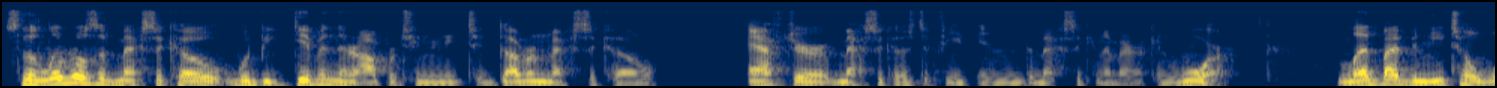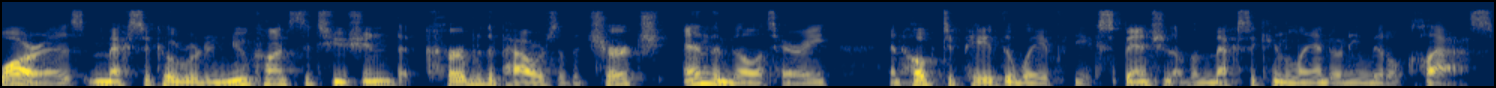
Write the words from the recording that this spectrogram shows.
So the liberals of Mexico would be given their opportunity to govern Mexico after Mexico's defeat in the Mexican American War. Led by Benito Juarez, Mexico wrote a new constitution that curbed the powers of the church and the military and hoped to pave the way for the expansion of a Mexican landowning middle class.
